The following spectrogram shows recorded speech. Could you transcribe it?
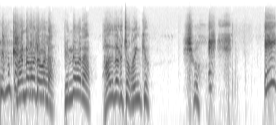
നമുക്ക് വേണ്ട വേണ്ട വേണ്ട. പിന്നെ വരാം. അതിലടിച്ചുറങ്ങിക്കോ. ഏയ്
